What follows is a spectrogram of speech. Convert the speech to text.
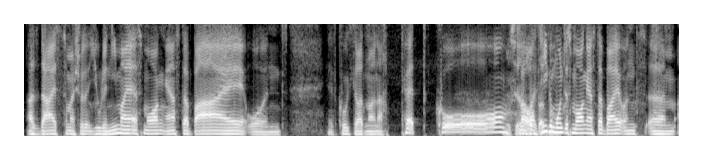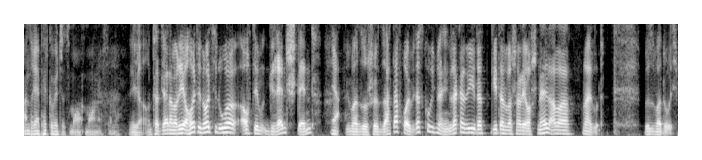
Also da ist zum Beispiel Jule Niemeyer erst morgen erst dabei und jetzt gucke ich gerade mal nach Petko. Ja Laura Siegemund ist morgen erst dabei und ähm, Andrea Petkovic ist auch morgen erst dabei. Ja, und Tatjana Maria heute 19 Uhr auf dem Grenzstand, Ja. wie man so schön sagt. Da freue ich mich. Das gucke ich mir an. Zachary, das geht dann wahrscheinlich auch schnell, aber na gut, müssen wir durch.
